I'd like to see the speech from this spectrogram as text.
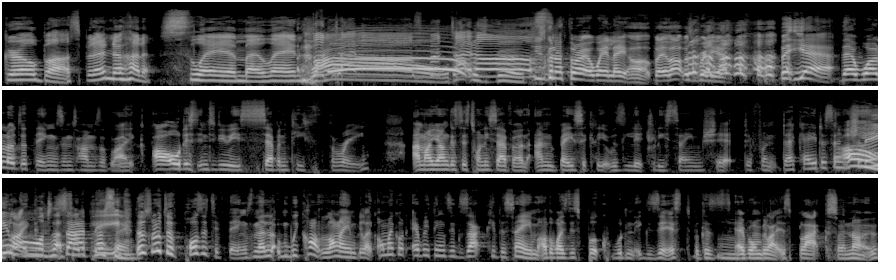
girl boss, but I know how to slay in my lane. Wow, titles, that was good. She's gonna throw it away later, but that was brilliant. but yeah, there were loads of things in terms of like our oldest interviewee is 73 and our youngest is 27, and basically it was literally same shit, different decade essentially. Oh, like God, that's so sadly, depressing. there's loads of positive things, and we can't lie and be like, oh my god, everything's exactly the same. Otherwise, this book wouldn't exist because Mm. everyone would be like, it's black, so no.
